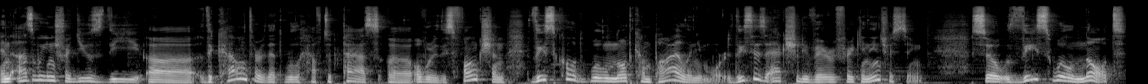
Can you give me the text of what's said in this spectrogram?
And as we introduce the uh, the counter that will have to pass uh, over this function, this code will not compile anymore. This is actually very freaking interesting. So this will not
